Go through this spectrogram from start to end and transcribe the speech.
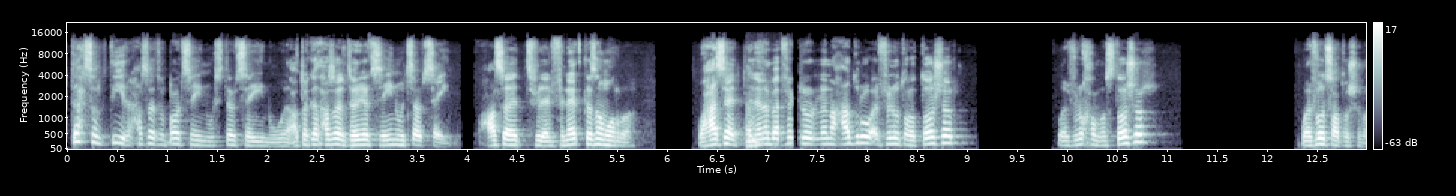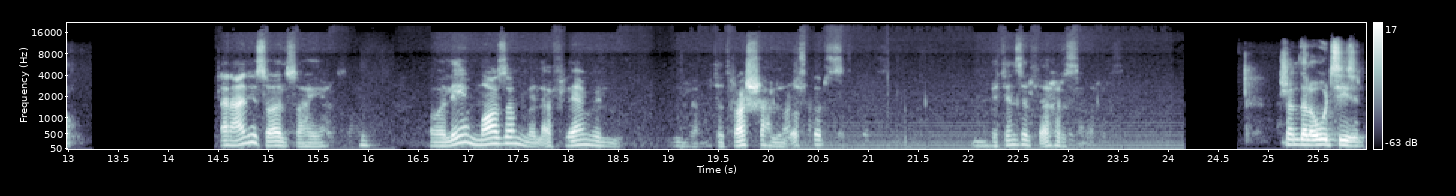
بتحصل كتير حصلت في 94 و96 وأعتقد حصلت في 98 و99 وحصلت في الألفينات كذا مرة وحصلت اللي أنا بقى فاكره اللي أنا حاضره 2013 و2015 و2019 أنا عندي سؤال صحيح. هو ليه معظم الأفلام اللي بتترشح للأوسكارز بتنزل في آخر السنة؟ عشان ده ال award season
